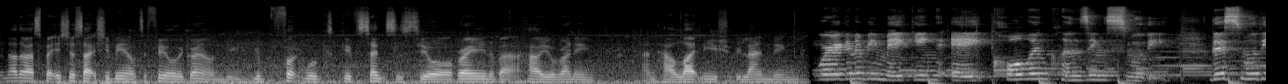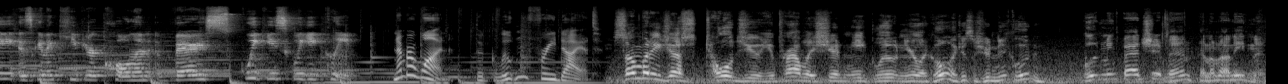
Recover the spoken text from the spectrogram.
Another aspect is just actually being able to feel the ground. Your foot will give senses to your brain about how you're running and how lightly you should be landing. We're gonna be making a colon cleansing smoothie. This smoothie is gonna keep your colon very squeaky, squeaky clean. Number one, the gluten-free diet. Somebody just told you you probably shouldn't eat gluten. You're like, oh, I guess I shouldn't eat gluten. Gluten means bad shit, man, and I'm not eating it.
